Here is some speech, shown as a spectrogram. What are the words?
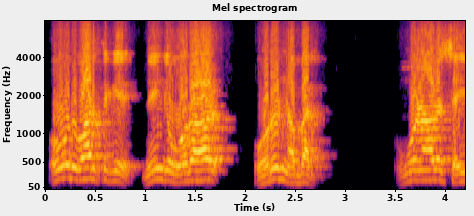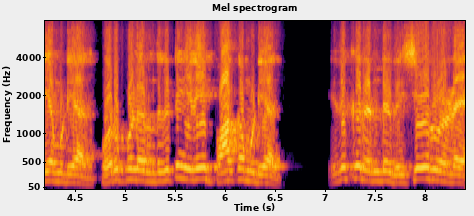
ஒவ்வொரு வாரத்துக்கு நீங்க ஒரு ஆள் ஒரு நபர். உங்களால செய்ய முடியாது. பொறுப்புல இருந்துகிட்டு இதையும் பார்க்க முடியாது. இதுக்கு ரெண்டு ரிசீவருடைய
